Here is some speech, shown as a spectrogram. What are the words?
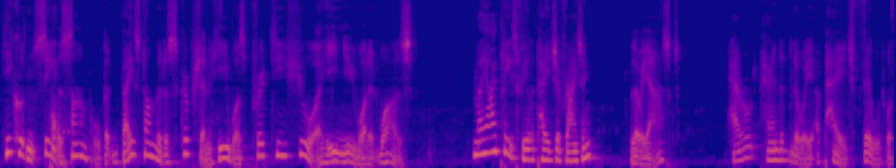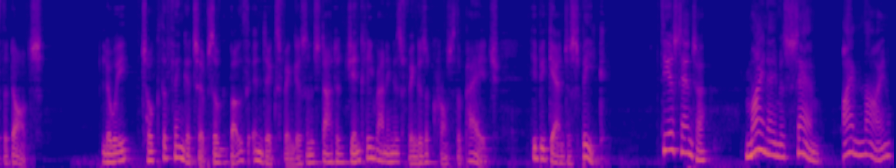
He couldn't see the sample, but based on the description, he was pretty sure he knew what it was. May I please feel a page of writing? Louis asked. Harold handed Louis a page filled with the dots. Louis took the fingertips of both index fingers and started gently running his fingers across the page. He began to speak. Dear Santa, my name is Sam. I'm nine,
